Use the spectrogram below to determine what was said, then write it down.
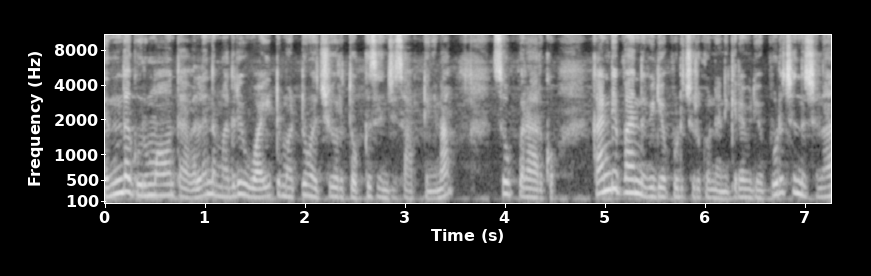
எந்த குருமாவும் தேவையில்ல. இந்த மாதிரி ஒயிட் மட்டும் வச்சு ஒரு தொக்கு செஞ்சு சாப்பிட்டிங்கன்னா சூப்பராக இருக்கும். கண்டிப்பாக இந்த வீடியோ பிடிச்சிருக்கும்னு நினைக்கிறேன். வீடியோ பிடிச்சிருந்துச்சுன்னா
